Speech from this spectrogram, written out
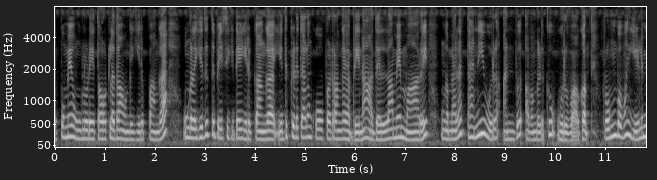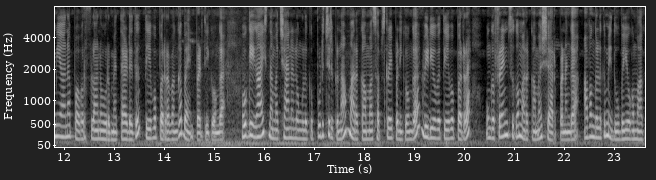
எப்போவுமே உங்களுடைய தாட்டில் தான் அவங்க இருப்பாங்க. உங்களை எதிர்த்து பேசிக்கிட்டே இருக்காங்க. எதுக்கு எடுத்தாலும் கோவப்படுறாங்க அப்படின்னா அதெல்லாமே மாறி உங்கள் மேலே தனி ஒரு அன்பு அவங்களுக்கு உருவாகும். ரொம்பவும் எளிமையான பவர்ஃபுல்லான ஒரு மெத்தட் இது. தேவைப்படுறவங்க பயன்படுத்திக்கோங்க. ஓகே காய்ஸ் நம்ம சேனல் உங்களுக்கு பிடிச்சிருக்குன்னா மறக்காமல் சப்ஸ்கிரைப் பண்ணிக்கோங்க. வீடியோ வீடியோவை தேவைப்படுற உங்கள் ஃப்ரெண்ட்ஸுக்கும் மறக்காமல் ஷேர் பண்ணுங்கள் அவங்களுக்கும் இது உபயோகமாக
